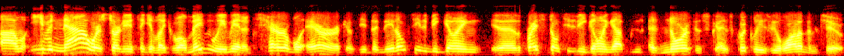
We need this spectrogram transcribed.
Um, even now, we're starting to think of like, well, maybe we made a terrible error because they, they don't seem to be going. Uh, the prices don't seem to be going up as north as, as quickly as we wanted them to.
